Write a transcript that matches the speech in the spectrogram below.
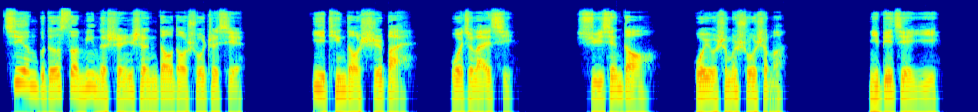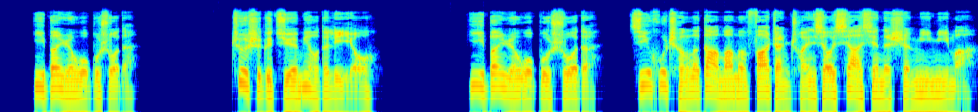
见不得算命的神神叨叨说这些。一听到失败，我就来气。许仙道：“我有什么说什么，你别介意。一般人我不说的，这是个绝妙的理由。一般人我不说的，几乎成了大妈们发展传销下线的神秘密码。”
